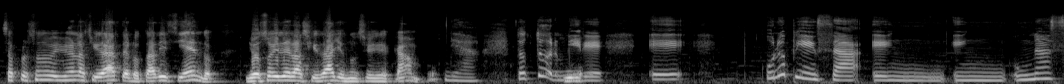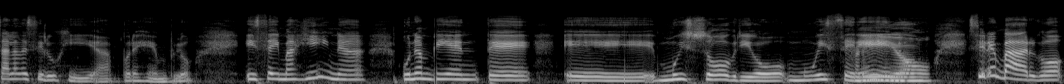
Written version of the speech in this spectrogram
Esa persona vivió en la ciudad, te lo está diciendo. Yo soy de la ciudad, yo no soy de campo. Ya. Doctor, mire, eh, uno piensa en, una sala de cirugía, por ejemplo, y se imagina un ambiente eh, muy sobrio, muy sereno. Sin embargo,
